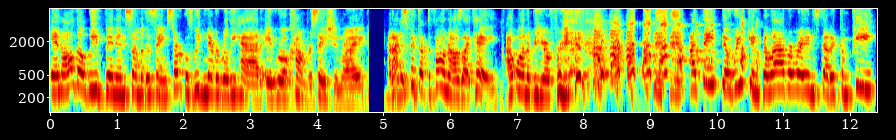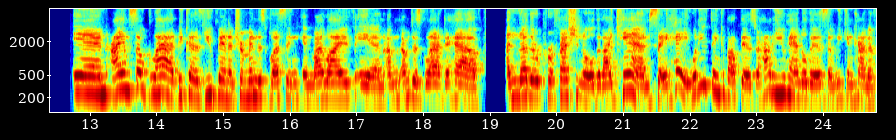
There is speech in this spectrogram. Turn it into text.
And although we've been in some of the same circles, we've never really had a real conversation, right? And I mm-hmm. just picked up the phone and I was like, hey, I want to be your friend. I think that we can collaborate instead of compete. And I am so glad because you've been a tremendous blessing in my life. And I'm, I'm just glad to have another professional that I can say, hey, what do you think about this? Or how do you handle this? And we can kind of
